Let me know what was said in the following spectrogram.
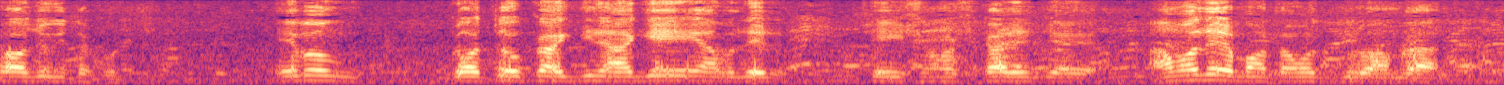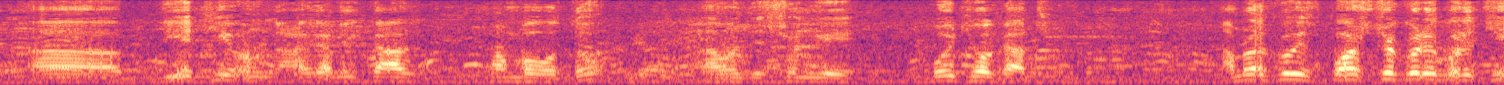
সহযোগিতা করছি। এবং গত কয়েকদিন আগে আমাদের সেই সংস্কারের যে আমাদের মতামতগুলো আমরা দিয়েছি এবং আগামীকাল সম্ভবত আমাদের সঙ্গে বৈঠক আছে। আমরা খুব স্পষ্ট করে বলেছি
